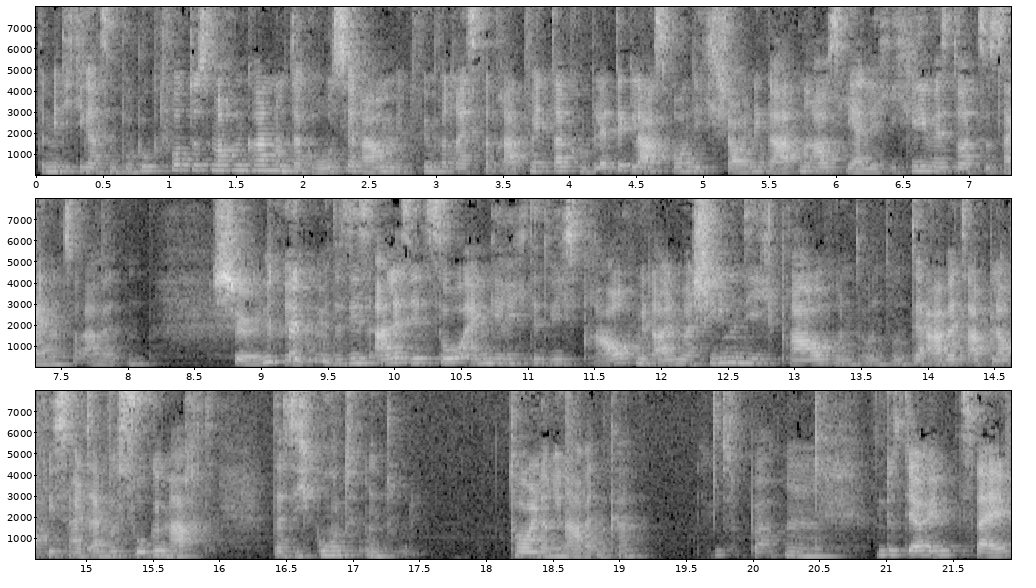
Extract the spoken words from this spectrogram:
damit ich die ganzen Produktfotos machen kann. Und der große Raum mit 35 Quadratmeter, komplette Glasfront, ich schaue in den Garten raus, herrlich. Ich liebe es, dort zu sein und zu arbeiten. Schön. Ja, und das ist alles jetzt so eingerichtet, wie ich es brauche, mit allen Maschinen, die ich brauche. Und, und, und der Arbeitsablauf ist halt einfach so gemacht, dass ich gut und toll darin arbeiten kann. Super. Mhm. Und du hast ja auch eben zwei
